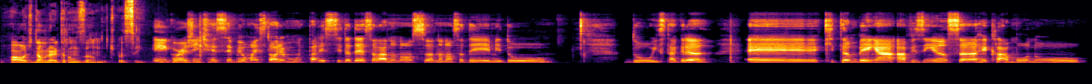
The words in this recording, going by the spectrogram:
o áudio da mulher transando, tipo assim. Igor, a gente recebeu uma história muito parecida dessa lá no nosso, na nossa DM do, do Instagram. é, que também a, a vizinhança reclamou no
